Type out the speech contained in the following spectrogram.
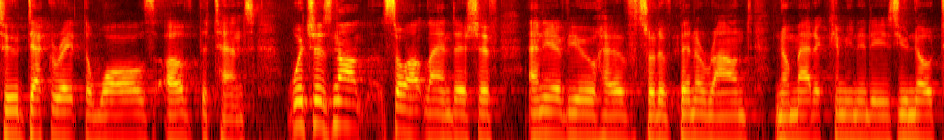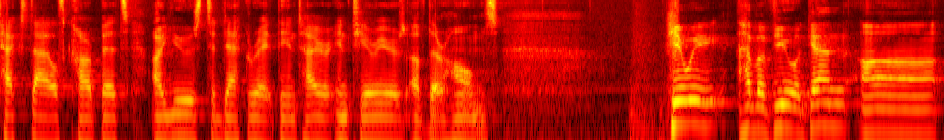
to decorate the walls of the tents, which is not so outlandish. If any of you have sort of been around nomadic communities, you know textiles, carpets are used to decorate the entire interiors of their homes. Here we have a view again uh,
